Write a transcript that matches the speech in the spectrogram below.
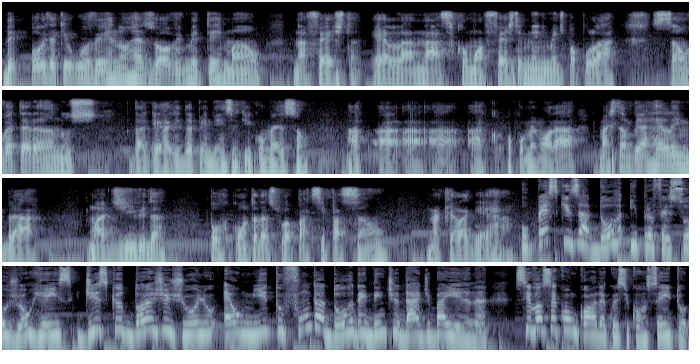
depois é que o governo resolve meter mão na festa. Ela nasce como uma festa eminentemente popular. São veteranos da Guerra de Independência que começam a, a, a, a comemorar, mas também a relembrar uma dívida por conta da sua participação naquela guerra. O pesquisador e professor João Reis diz que o 2 de julho é o mito fundador da identidade baiana. Se você concorda com esse conceito,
